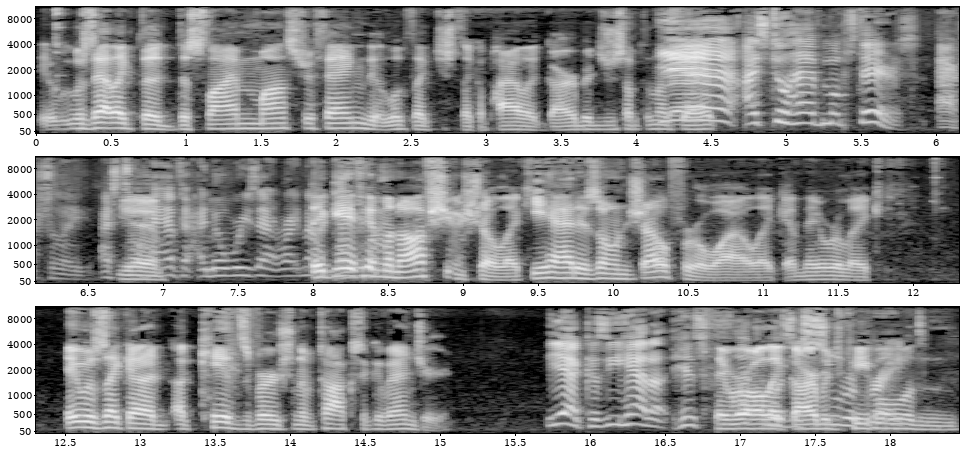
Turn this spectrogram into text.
It, was that like the the slime monster thing that looked like just like a pile of garbage or something like yeah, that? Yeah i still have him upstairs. Actually, I still Yeah. have. I know where he's at right now. They gave him an offshoot show. Like he had his own show for a while. Like and they were like, it was like a, a kid's version of Toxic Avenger. Yeah, because he had a his. They were all like garbage people grate. and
